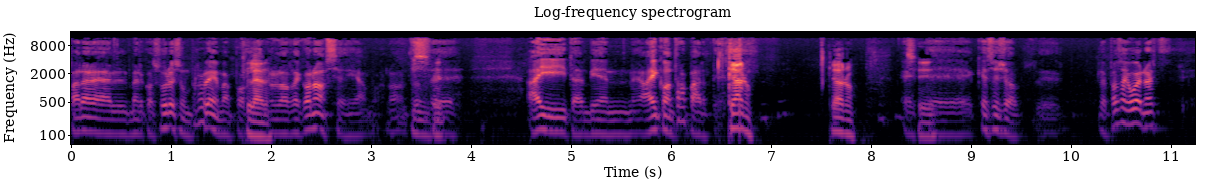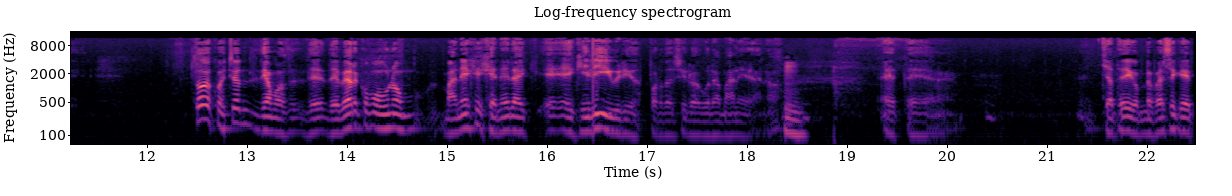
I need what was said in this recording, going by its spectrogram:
para el Mercosur es un problema, porque Claro. no lo reconoce, digamos, ¿no? Entonces, hay también, hay contrapartes. Claro, claro. Este, qué sé yo. eh, Lo que pasa es que, bueno, es, todo es cuestión, digamos, de, de ver cómo uno maneja y genera equ- equilibrios, por decirlo de alguna manera, ¿no? Mm. Este, ya te digo, me parece que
